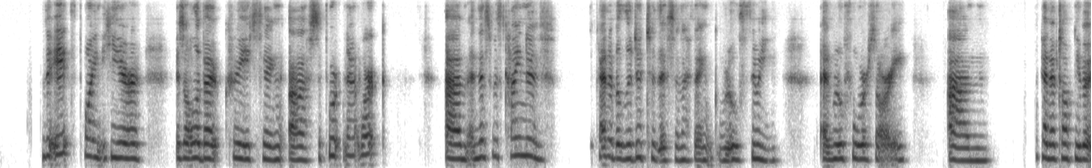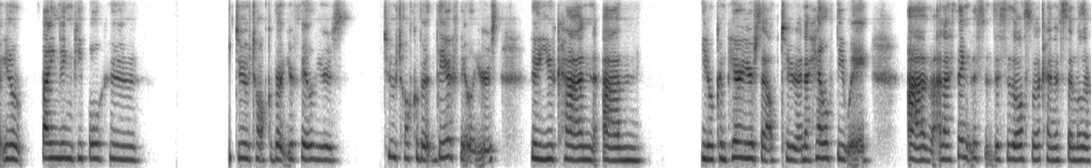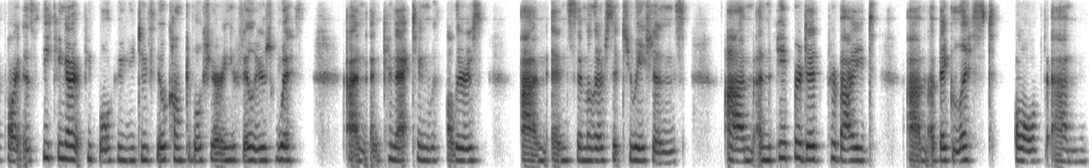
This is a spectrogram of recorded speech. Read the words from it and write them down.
the eighth point here is all about creating a support network. Um, and this was kind of kind of alluded to this in I think rule three, uh, rule four, sorry. Um, kind of talking about, you know, finding people who do talk about your failures to talk about their failures who you can um, you know compare yourself to in a healthy way um, and I think this is this is also a kind of similar point is seeking out people who you do feel comfortable sharing your failures with and, and connecting with others um, in similar situations. Um, and the paper did provide um, a big list of um,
